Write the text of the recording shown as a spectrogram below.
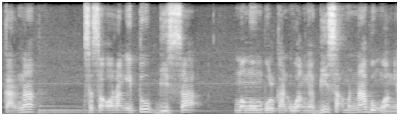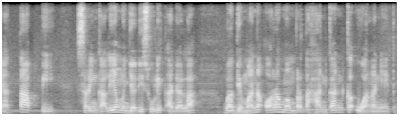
karena seseorang itu bisa mengumpulkan uangnya, bisa menabung uangnya, tapi sering kali yang menjadi sulit adalah bagaimana orang mempertahankan keuangannya itu.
